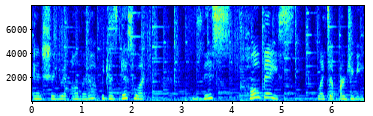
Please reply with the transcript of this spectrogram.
and show you it all lit up because guess what? This whole base lights up RGB.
